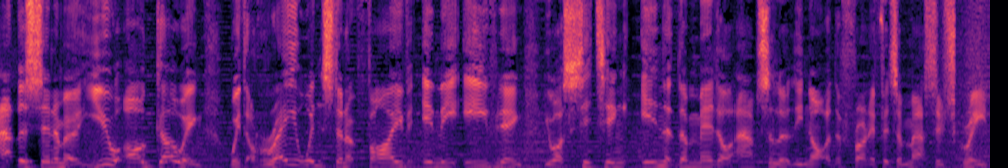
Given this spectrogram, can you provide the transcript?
at the cinema, you are going with Ray Winstone at five in the evening. You are sitting in the middle, absolutely not at the front if it's a massive screen.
